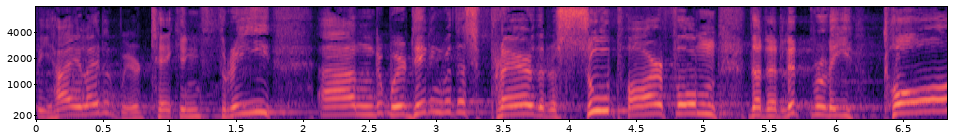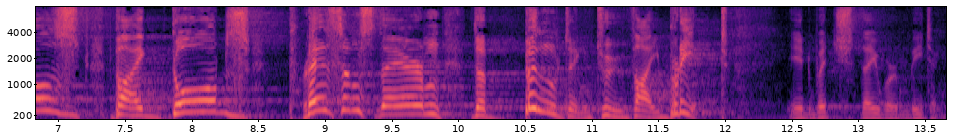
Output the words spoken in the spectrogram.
be highlighted. We're taking three, and we're dealing with this prayer that is so powerful that it literally caused by God's presence there the building to vibrate in which they were meeting.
